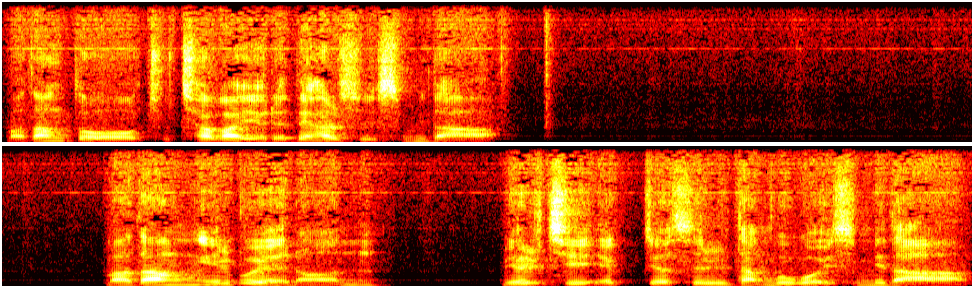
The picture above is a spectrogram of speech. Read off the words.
마당도 주차가 여러 대 할 수 있습니다. 마당 일부에는 멸치 액젓을 담그고 있습니다.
